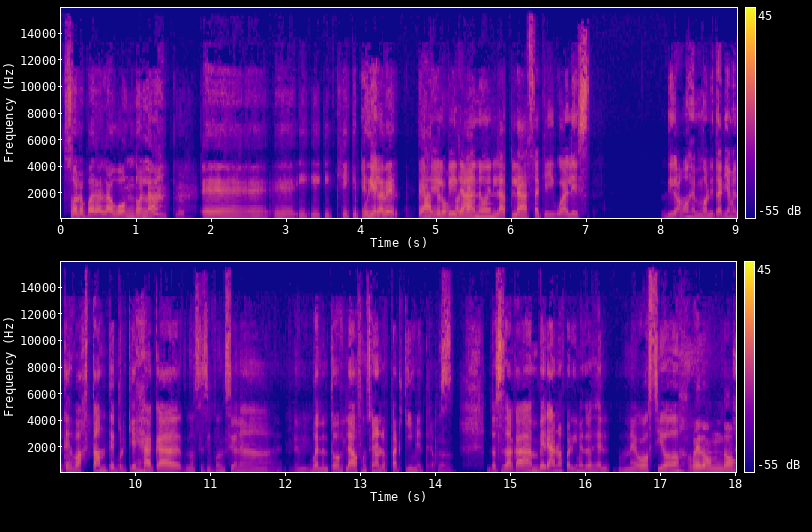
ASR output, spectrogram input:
solo para la góndola eh, eh, y, que pudiera haber teatro. En el verano en la plaza, que igual es digamos, en monetariamente es bastante porque acá, no sé si funciona, bueno, en todos lados funcionan los parquímetros. Entonces acá en verano los parquímetros es un negocio redondo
